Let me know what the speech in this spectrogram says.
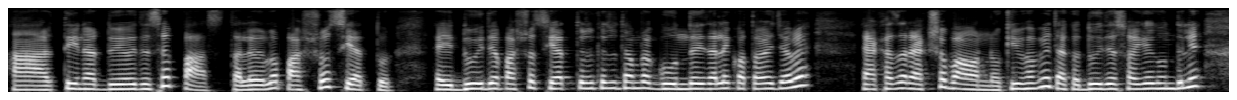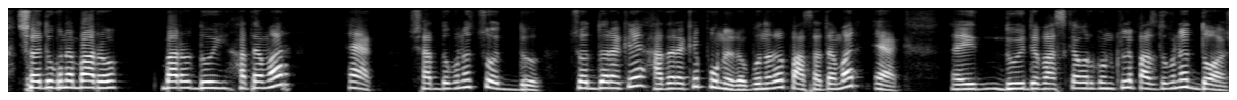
আর তিন আর দুই হইতেছে পাঁচ, তাহলে হলো পাঁচশো ছিয়াত্তর। এই দুই দিয়ে পাঁচশো ছিয়াত্তরকে যদি আমরা গুণ দিই, তাহলে কত হয়ে যাবে? এক হাজার একশো বাউান্ন। কীভাবে? দেখো দুই দিয়ে ছয়কে গুণ দিলে ছয় দুগুণে বারো বারো দুই, হাতে আমার এক। সাত দুগুণে চোদ্দ। চোদ্দ রাখে হাতে রাখে পনেরো পনেরো পাঁচ হাতে আমার এক। এই দুই দিয়ে পাঁচকে আবার গুণ করলে পাঁচ দুগুণে দশ।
